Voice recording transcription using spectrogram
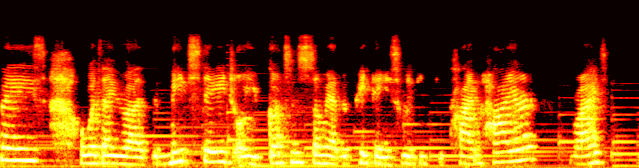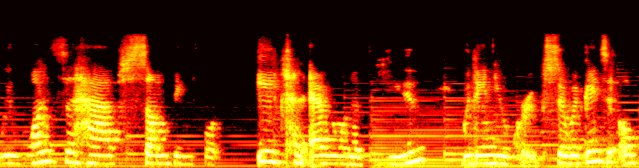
phase or whether you're at the mid stage or you've gotten somewhere at the peak and you're looking to climb higher, right? We want to have something for each and every one of you within your group. So we're going to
